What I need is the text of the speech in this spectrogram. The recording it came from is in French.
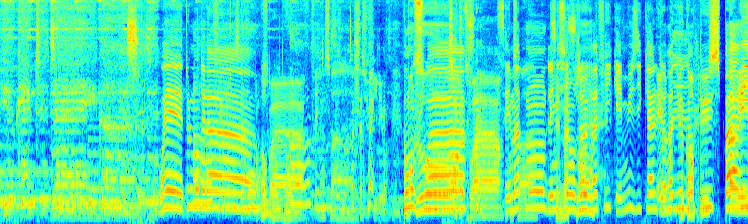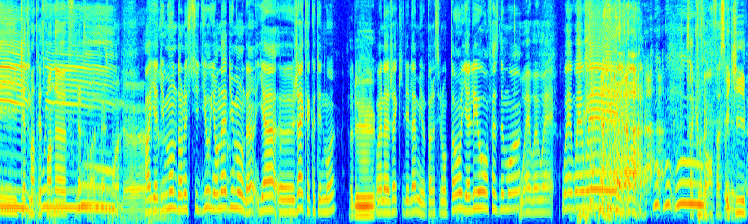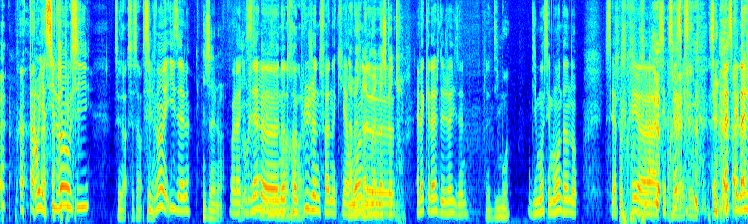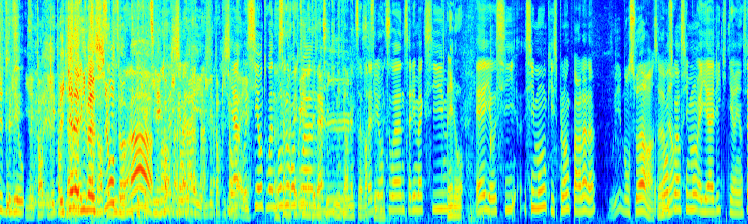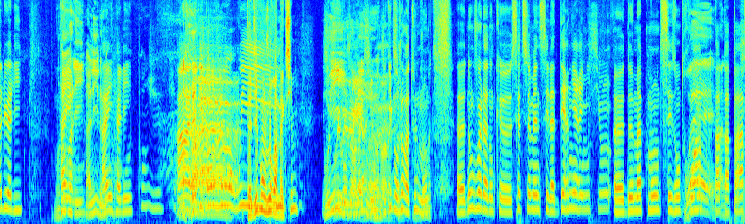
You came to take us. Ouais, tout le monde est là. Bonsoir. Bonsoir. Ça suffit, Léo. Bonsoir. Bonsoir. C'est. MapMonde, l'émission géographique et musicale Eh de oui. Radio Campus Paris. Paris, 93.9. 93.9. Ah, il y a du monde dans le studio, il y en a du monde. hein. Il y a euh, Jacques à côté de moi. Salut. Voilà, Jacques, il est là, mais il va pas rester longtemps. Il y a Léo en face de moi. Ouais, ouais, ouais. Ouais, ouais, ouais. ouh, ouh, ouh. Ça commence en face à Léo. Équipe. Oh, il y a Sylvain Équipe, équipe. aussi. C'est ça, c'est ça. c'est Sylvain et Isel. Isel. Voilà, Bonjour, Isel, Isel, euh, Isel, notre voilà. plus jeune fan qui a La moins la de. nouvelle mascotte. Elle a quel âge déjà, Isel? Il a 10 mois. Dis-moi, c'est moins d'un an. C'est à peu près. euh, c'est presque. c'est- presque l'âge de Léo. Il est temps, il est temps Mais quelle animation, c'est 12 mois. Thomas Il est temps qu'il s'en aille. Il est temps qu'il Il s'en y a aille. aussi Antoine. Euh, Bonjour Antoine. mathématique qui nous permet de savoir Salut. Antoine, salut Maxime. Hello. Et il y a aussi Simon qui se planque par là là. Oui, bonsoir, ça va bien Bonsoir Simon. Et il y a Ali qui dit rien. Salut Ali. Bonjour Hi. Ali. Ali, le- Hi Ali. Bonjour. Ah, elle a dit bonjour. Oui. T'as dit bonjour à Maxime Oui, Oui, bonjour, bonjour, à tout le monde. Euh, donc voilà, donc euh, cette semaine c'est la dernière émission euh, de MapMonde saison 3. Ouais, Pap, pap.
